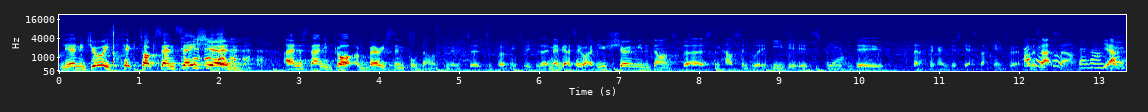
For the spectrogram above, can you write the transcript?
Leoni Joyce, TikTok sensation! I understand you've got a very simple dance move to, to put me through today. Maybe I'll tell you what, if you show me the dance first and how simple and easy it is for Yeah. me to do, then I think I can just get stuck into it. How does that cool. sound? That sounds yeah? good.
